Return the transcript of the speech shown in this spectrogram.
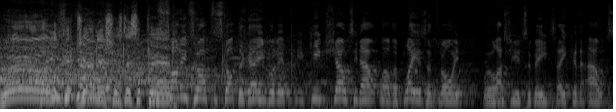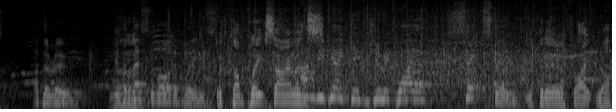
Well, Ladies look at Jenny, gentlemen, she's I'm disappeared. sorry to have to stop the game, but if you keep shouting out while the players are throwing, we will ask you to be taken out of the room. With the best of order, please. With complete silence, Andy Jenkins, you require 60. you could hear a flight drop.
